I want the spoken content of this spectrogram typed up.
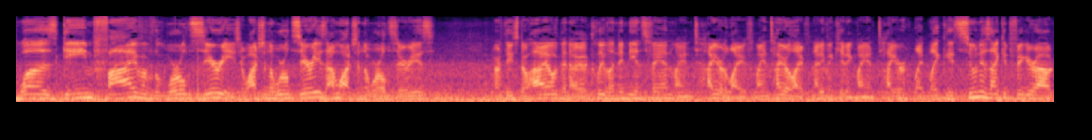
was game five of the World Series. You're watching the World Series? I'm watching the World Series. Northeast Ohio. I've been a Cleveland Indians fan my entire life. My entire life. Not even kidding. My entire life. Like as soon as I could figure out,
